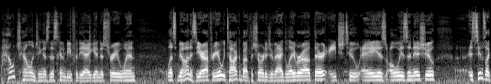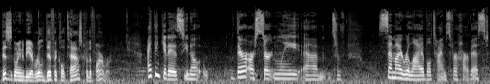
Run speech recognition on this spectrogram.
How challenging is this going to be for the egg industry when let's be honest, year after year we talk about the shortage of ag labor out there. H2A is always an issue. Uh, it seems like this is going to be a real difficult task for the farmer. I think it is. You know, there are certainly um, sort of semi reliable times for harvest.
